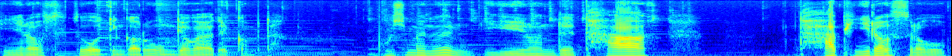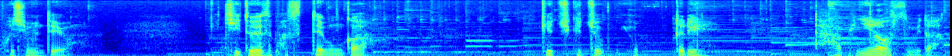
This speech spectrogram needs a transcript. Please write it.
비닐하우스도 어딘가로 옮겨가야 될 겁니다. 보시면은 이런데 다, 다 비닐하우스라고 보시면 돼요. 지도에서 봤을 때 뭔가 끼쭉끼쭉 옆들이 다 비닐하우스입니다.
